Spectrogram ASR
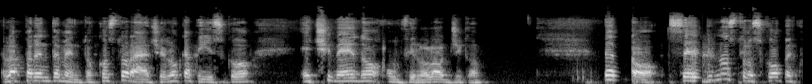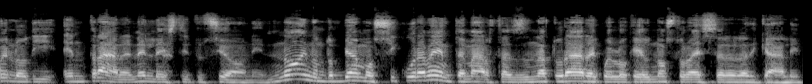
l'apparentamento costorace lo capisco e ci vedo un filologico. Però se il nostro scopo è quello di entrare nelle istituzioni, noi non dobbiamo sicuramente, Marta, snaturare quello che è il nostro essere radicali.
